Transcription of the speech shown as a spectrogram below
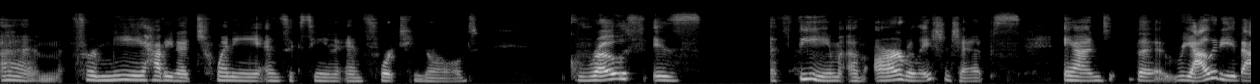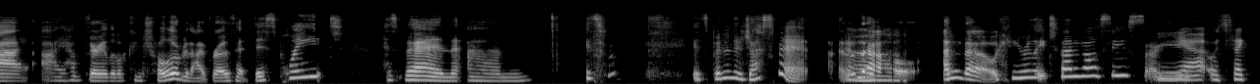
um for me having a 20 and 16 and 14 year old growth is a theme of our relationships and the reality that i have very little control over that growth at this point has been um it's it's been an adjustment. I don't know i don't know can you relate to that at all Stacey? are you Yeah, it's like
